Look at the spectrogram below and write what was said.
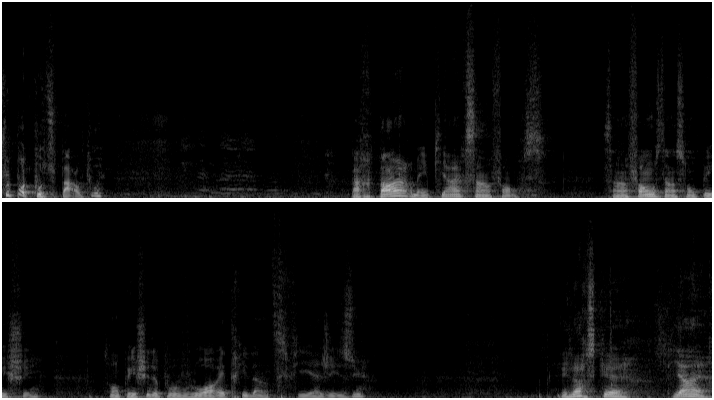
sais pas de quoi tu parles, toi. Par peur, mais Pierre s'enfonce. S'enfonce dans son péché. Son péché de vouloir être identifié à Jésus. Et lorsque Pierre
